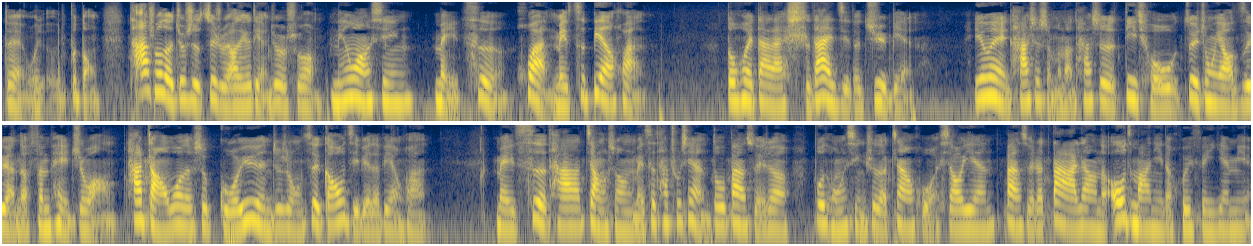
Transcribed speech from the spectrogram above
对，我也对我不懂。他说的就是最主要的一个点，就是说冥王星每次换，每次变换，都会带来时代级的巨变。因为它是什么呢？它是地球最重要资源的分配之王，它掌握的是国运这种最高级别的变换。每次它降生，每次它出现，都伴随着不同形式的战火硝烟，伴随着大量的 old money 的灰飞烟灭，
